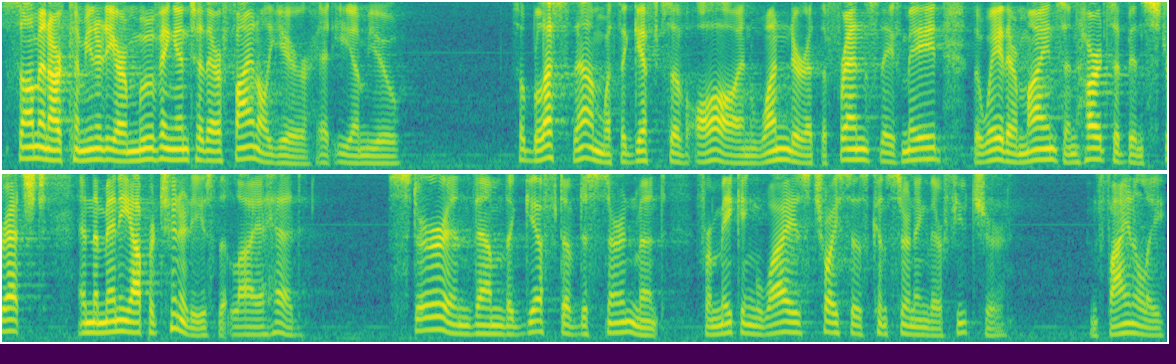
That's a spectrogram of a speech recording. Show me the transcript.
some in our community are moving into their final year at EMU. So bless them with the gifts of awe and wonder at the friends they've made, the way their minds and hearts have been stretched, and the many opportunities that lie ahead. Stir in them the gift of discernment for making wise choices concerning their future. And finally,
